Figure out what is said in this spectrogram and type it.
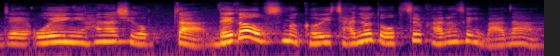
이제 오행이 하나씩 없다. 내가 없으면 거의 자녀도 없을 가능성이 많아.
